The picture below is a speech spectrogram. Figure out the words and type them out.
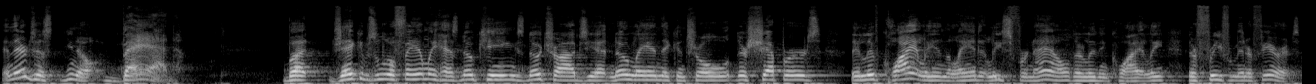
And they're just, you know, bad. But Jacob's little family has no kings, no tribes yet, no land they control. They're shepherds. They live quietly in the land, at least for now. They're living quietly. They're free from interference.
